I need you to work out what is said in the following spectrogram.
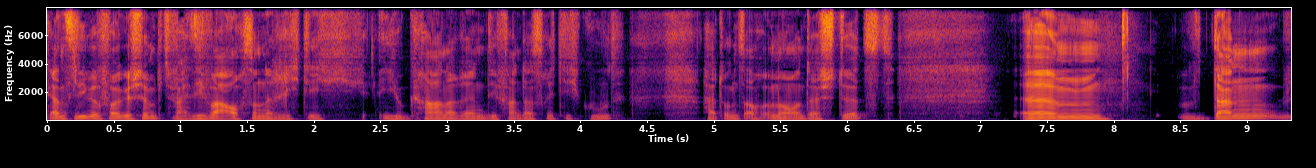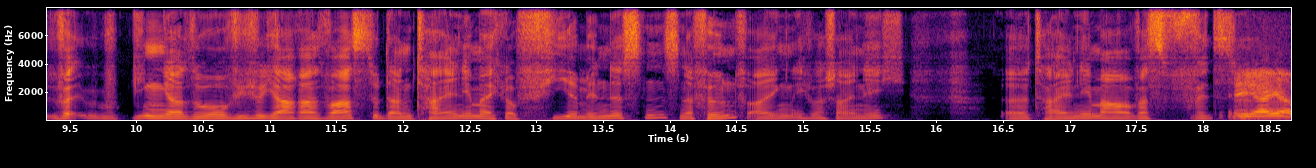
ganz liebevoll geschimpft, weil sie war auch so eine richtig Yukanerin. Die fand das richtig gut. Hat uns auch immer unterstützt. Ähm, dann ging ja so, wie viele Jahre warst du dann Teilnehmer? Ich glaube vier mindestens, ne? Fünf eigentlich wahrscheinlich. Äh, Teilnehmer. Was willst du? Ja, ja,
